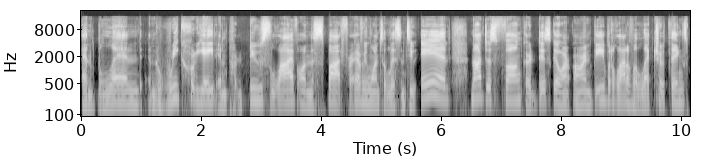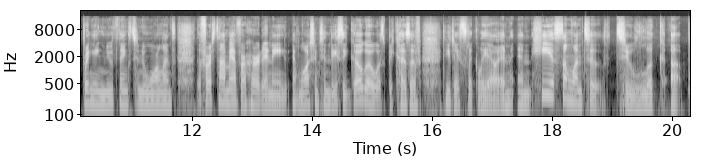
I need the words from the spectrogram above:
and blend and recreate and produce live on the spot for everyone to listen to. And not just funk or disco or r&b but a lot of electro things bringing new things to new orleans. The first time i ever heard any in washington d.c go-go was because of dj slick leo. And, and he is someone to, to look up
